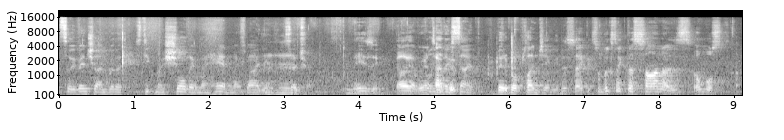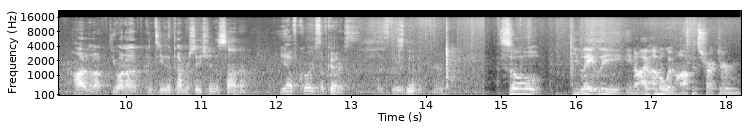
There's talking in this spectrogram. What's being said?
So eventually, I'm gonna stick my shoulder, my head, my body, Mhm. etc. Amazing. Oh yeah, we're gonna talk a side. bit about plunging in a second. So it looks like the sauna is almost hot enough. Do you want to continue the conversation in the sauna? Yeah, of course, Okay. of course. Let's do Let's it. do it. So lately, you know, I'm, I'm a Wim Hof instructor.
